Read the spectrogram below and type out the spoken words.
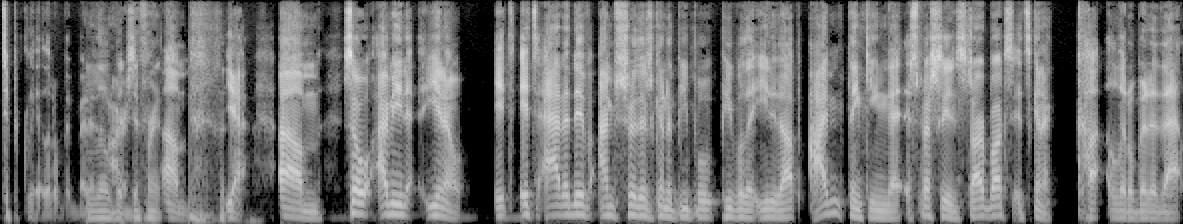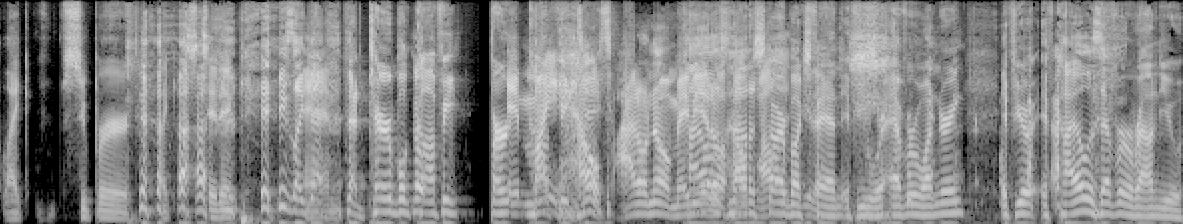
typically a little bit better a little bit ours. different. um yeah um so i mean you know it's it's additive i'm sure there's going to be people people that eat it up i'm thinking that especially in starbucks it's going to cut a little bit of that like super like acidic He's like and- that that terrible coffee burnt. it might coffee help taste. i don't know maybe Kyle it'll is not a Starbucks fan. If you were ever wondering, if you're if Kyle is ever around you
